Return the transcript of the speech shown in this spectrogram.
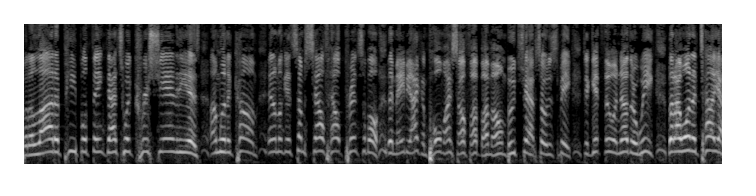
But a lot of people think that's what Christianity is. I'm going to come and I'm going to get some self help principle that maybe I can pull myself up by my own bootstraps, so to speak, to get through another week. But I want to tell you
